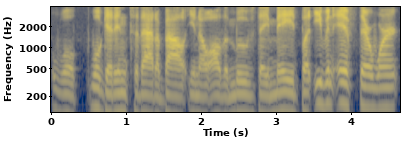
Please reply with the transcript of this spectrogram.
we'll we'll get into that about you know all the moves they made. But even if there weren't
